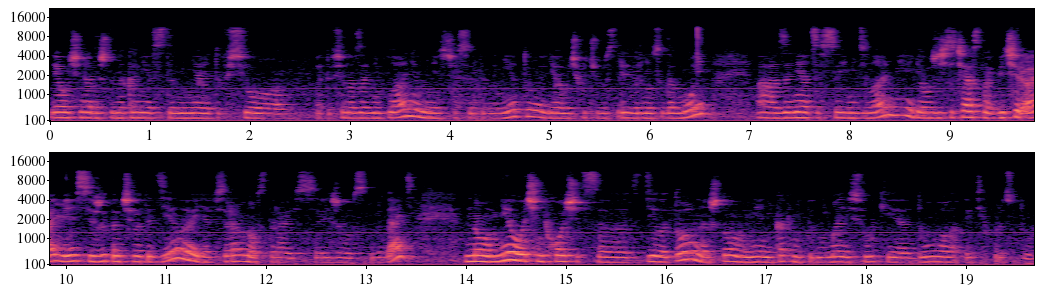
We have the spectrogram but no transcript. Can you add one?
Я очень рада, что наконец-то меня это все, это все на заднем плане, у меня сейчас этого нету. Я очень хочу быстрее вернуться домой а, заняться своими делами. Я уже сейчас там вечерами сижу там чего-то делаю, я все равно стараюсь режим соблюдать. Но мне очень хочется сделать то, на что у меня никак не поднимались руки до этих процедур.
